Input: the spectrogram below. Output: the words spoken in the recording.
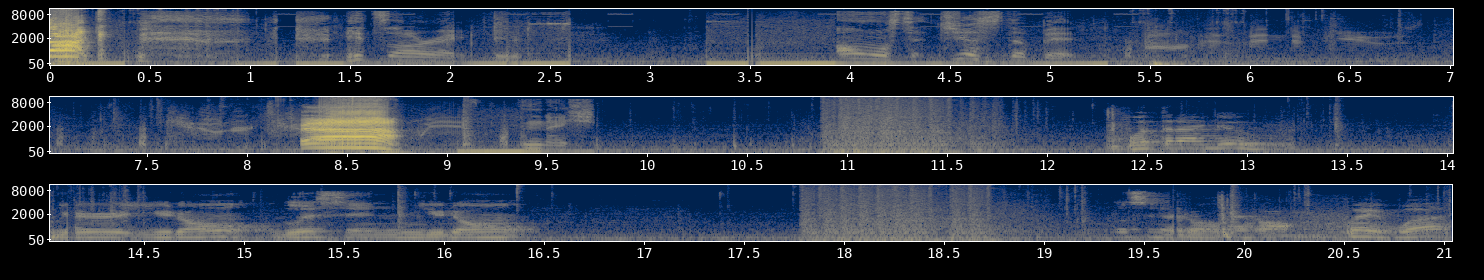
It's alright. Almost just a bit. Ah! Nice. What did I do? You're you don't listen. You don't listen at all. Wait, what?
